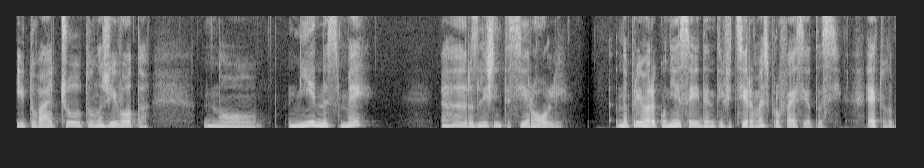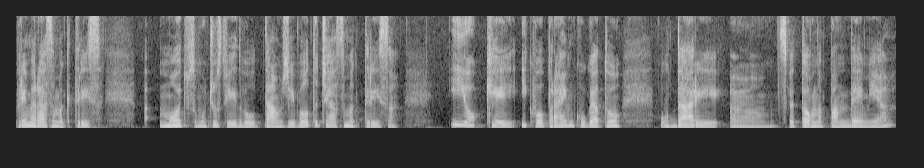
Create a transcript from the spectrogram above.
И това е чудото на живота. Но ние не сме а, различните си роли. Например, ако ние се идентифицираме с професията си. Ето, например, аз съм актриса. Моето самочувствие идва от там в живота, че аз съм актриса. И окей, и какво правим, когато удари а, световна пандемия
